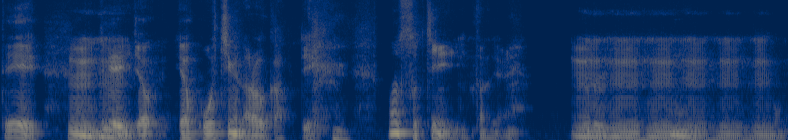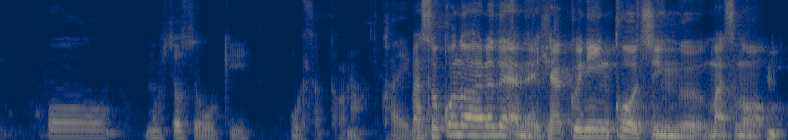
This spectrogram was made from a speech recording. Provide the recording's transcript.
て、うんで、じゃあ、コーチング習うかっていう、まずそっちに行ったんだよね。ここもう一つ大きい、大きかったかな。まあ、そこのあれだよね、100人コーチング、まあそのうん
